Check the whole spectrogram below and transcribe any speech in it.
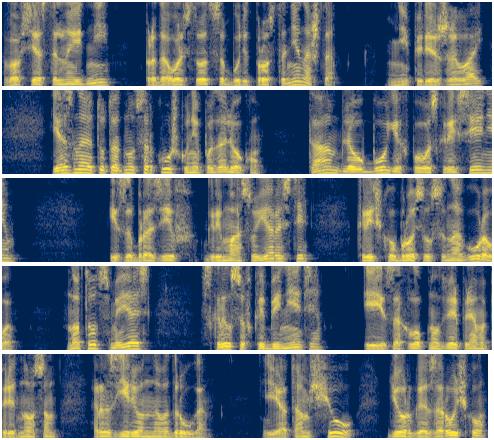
Во все остальные дни продовольствоваться будет просто не на что. Не переживай. Я знаю тут одну церквушку неподалеку. Там для убогих по воскресеньям. Изобразив гримасу ярости, Кричко бросился на Гурова, но тот, смеясь, скрылся в кабинете и захлопнул дверь прямо перед носом разъяренного друга. «Я отомщу!» — дергая за ручку,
